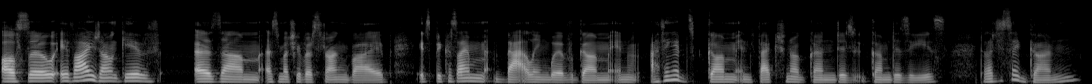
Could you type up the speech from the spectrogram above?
Also, if I don't give as um as much of a strong vibe, it's because I'm battling with gum and I think it's gum infection or gun dis gum disease. Did I just say gum?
